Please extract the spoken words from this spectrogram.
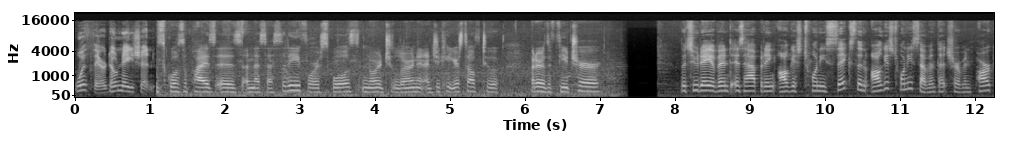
with their donation. School supplies is a necessity for schools in order to learn and educate yourself to better the future. The two-day event is happening August 26th and August 27th at Sherman Park.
